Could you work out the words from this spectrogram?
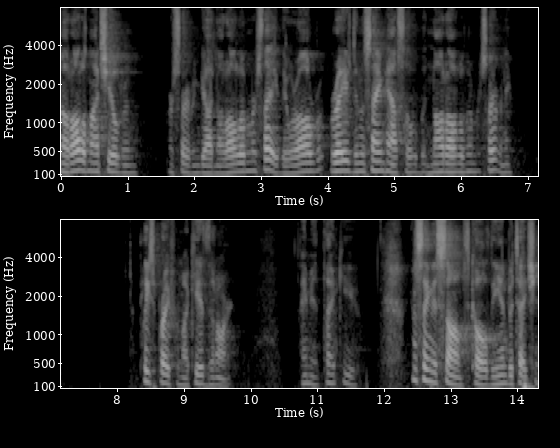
Not all of my children are serving God. Not all of them are saved. They were all raised in the same household, but not all of them are serving Him. Please pray for my kids that aren't. Amen. Thank you. I'm going to sing this song. It's called The Invitation.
